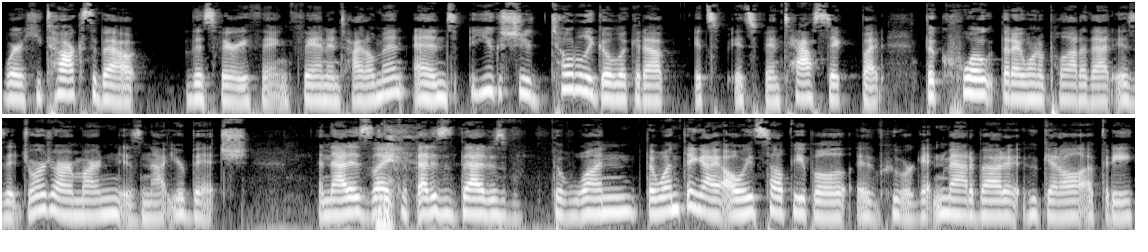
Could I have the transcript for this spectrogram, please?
where he talks about this very thing, fan entitlement, and you should totally go look it up. It's it's fantastic. But the quote that I want to pull out of that is that George R. R. Martin is not your bitch, and that is like that is that is the one the one thing I always tell people uh, who are getting mad about it, who get all uppity.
